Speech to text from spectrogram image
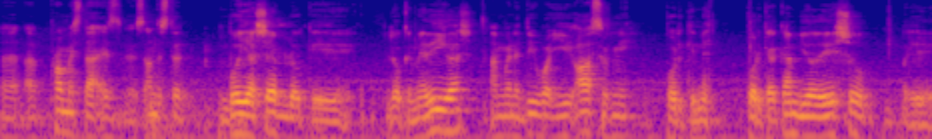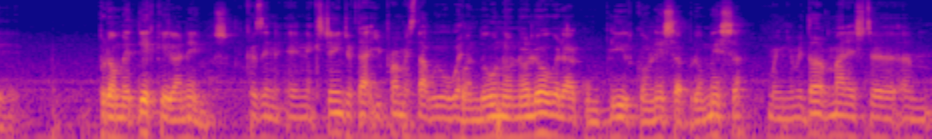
a, a, a promise that is, is understood. Voy a hacer lo que, lo que me digas I'm going to do what you ask of me porque, me, porque a cambio de eso eh, prometés que ganemos. because in, in exchange of that you promise that we will win. Cuando uno no logra cumplir con esa promesa, When you don't manage to um,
